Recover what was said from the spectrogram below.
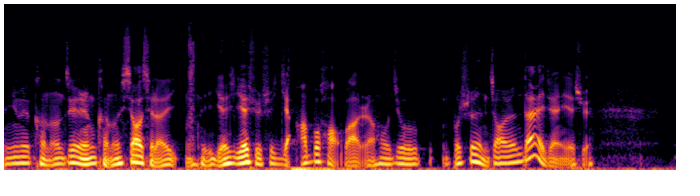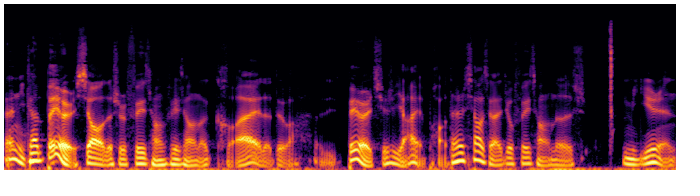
因为可能这人可能笑起来也也许是牙不好吧，然后就不是很招人待见，也许。但你看贝尔笑的是非常非常的可爱的，对吧？贝尔其实牙也不好，但是笑起来就非常的迷人，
